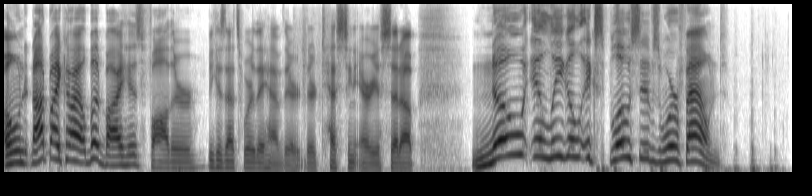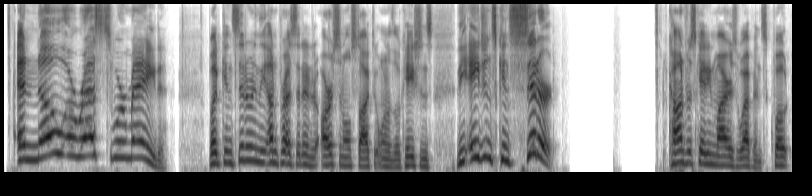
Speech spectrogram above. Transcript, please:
owned not by Kyle but by his father because that's where they have their their testing area set up. No illegal explosives were found and no arrests were made. But considering the unprecedented arsenal stocked at one of the locations, the agents considered confiscating Myers' weapons. Quote,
